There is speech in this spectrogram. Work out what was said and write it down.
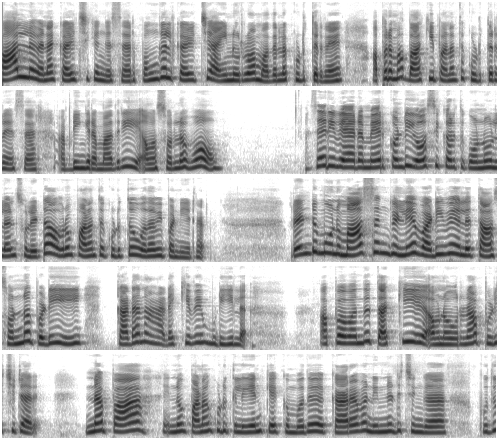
பாலில் வேணால் கழிச்சிக்கங்க சார். பொங்கல் கழித்து ஐநூறுரூவா முதல்ல கொடுத்துட்றேன். அப்புறமா பாக்கி பணத்தை கொடுத்துட்றேன் சார். அப்படிங்கிற மாதிரி அவன் சொல்லவும் சரி வேறு மேற்கொண்டு யோசிக்கிறதுக்கு ஒன்றும் இல்லைன்னு சொல்லிட்டு அவரும் பணத்தை கொடுத்து உதவி பண்ணிடுறார். ரெண்டு மூணு மாதங்கள்லேயே வடிவேலு தான் சொன்னபடி கடனை அடைக்கவே முடியல. அப்போ வந்து தக்கி அவனை ஒரு நாள் பிடிச்சிட்டாரு. என்னப்பா இன்னும் பணம் கொடுக்கலையேன்னு கேட்கும்போது கறவை நின்றுடுச்சுங்க புது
